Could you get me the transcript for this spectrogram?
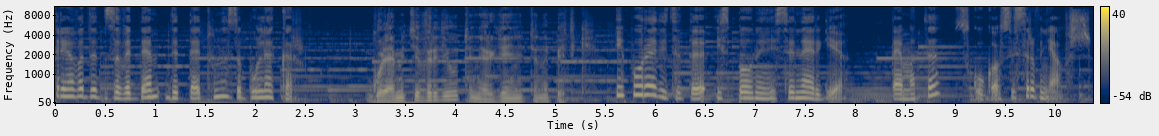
трябва да заведем детето на заболекар? Големите вреди от енергийните напитки. И поредицата изпълнени с енергия. Темата с кого се сравняваш.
